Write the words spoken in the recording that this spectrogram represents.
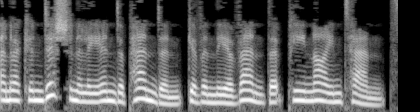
and are conditionally independent given the event that p nine tenths.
